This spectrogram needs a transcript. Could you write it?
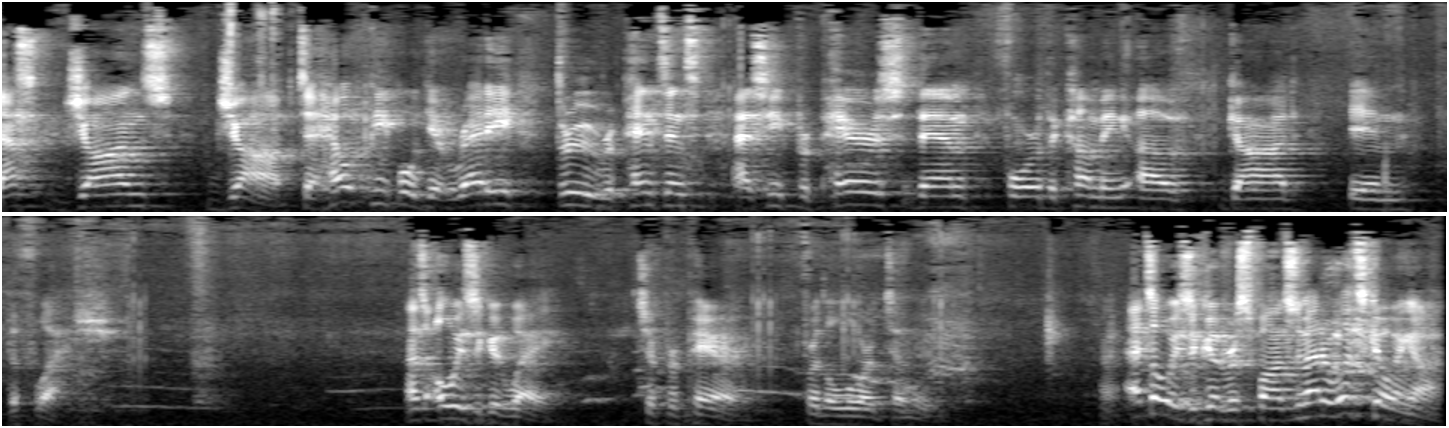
That's John's job to help people get ready through repentance as he prepares them for the coming of God in the flesh. That's always a good way to prepare for the Lord to move. That's always a good response, no matter what's going on.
